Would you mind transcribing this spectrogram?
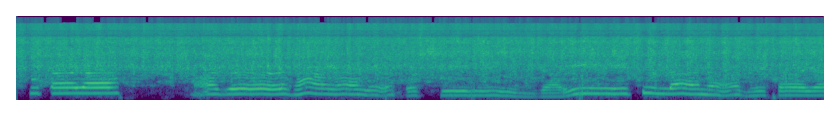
फुटाया आज घायाल पक्षी जाई तिला ना भेटाया.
